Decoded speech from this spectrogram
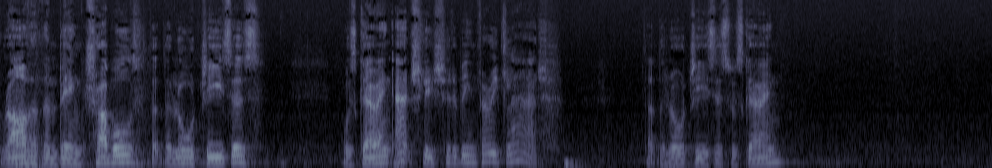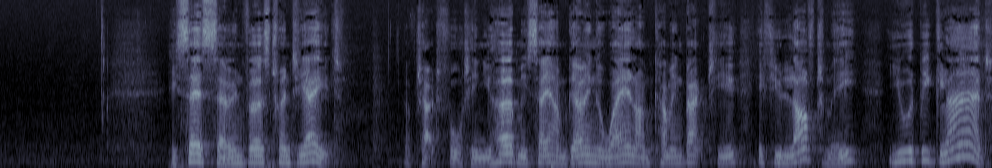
rather than being troubled that the Lord Jesus was going, actually should have been very glad that the Lord Jesus was going. He says so in verse 28 of chapter 14. You heard me say, I'm going away and I'm coming back to you. If you loved me, you would be glad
